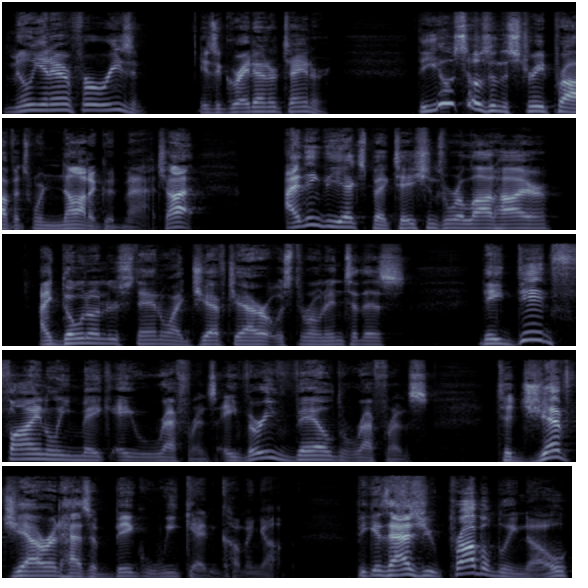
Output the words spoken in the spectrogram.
millionaire for a reason. He's a great entertainer. The Usos and the Street Profits were not a good match. I I think the expectations were a lot higher. I don't understand why Jeff Jarrett was thrown into this. They did finally make a reference, a very veiled reference to Jeff Jarrett has a big weekend coming up. Because as you probably know,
